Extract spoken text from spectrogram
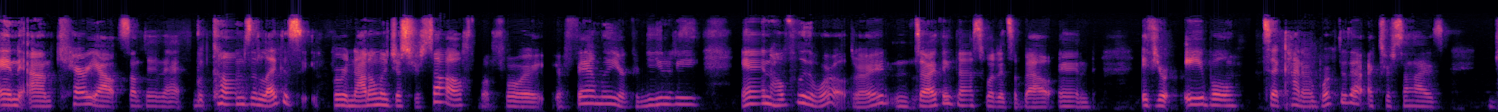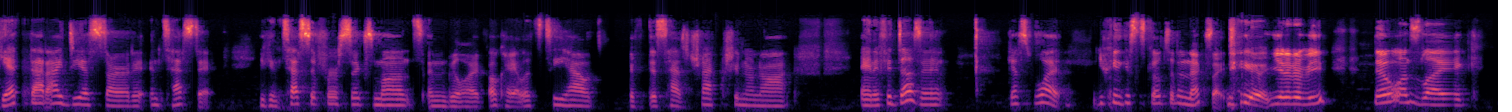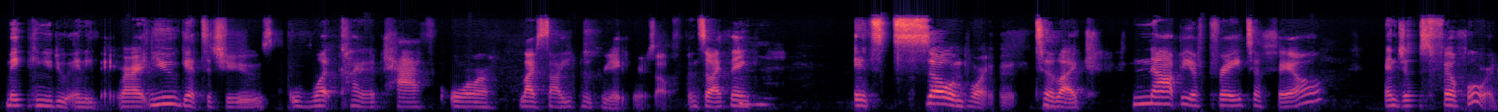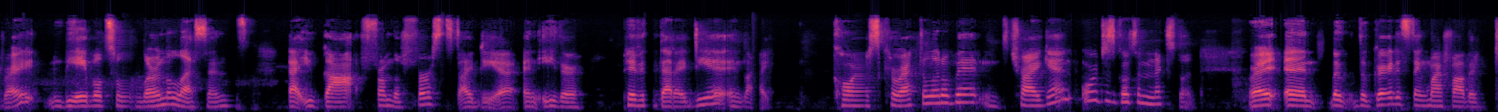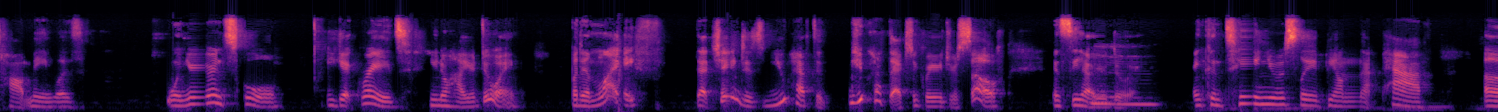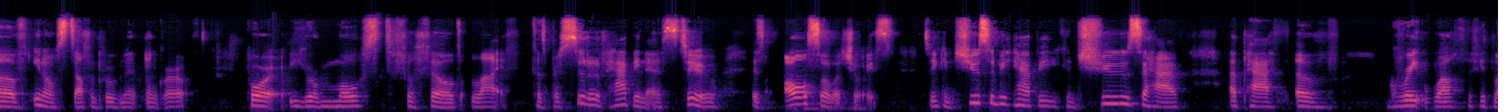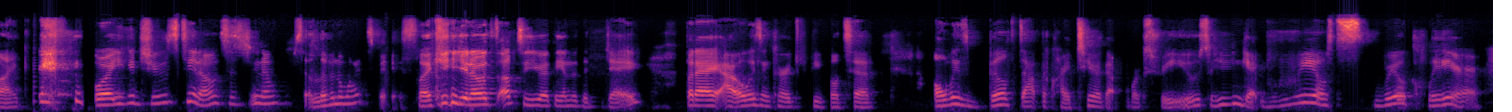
And um, carry out something that becomes a legacy for not only just yourself, but for your family, your community, and hopefully the world, right? And so I think that's what it's about. And if you're able to kind of work through that exercise, get that idea started and test it. You can test it for six months and be like, okay, let's see how it's if this has traction or not. And if it doesn't, guess what? You can just go to the next idea. You know what I mean? No one's like making you do anything, right? You get to choose what kind of path or lifestyle you can create for yourself. And so I think mm-hmm. it's so important to like not be afraid to fail and just fail forward, right? And be able to learn the lessons that you got from the first idea and either pivot that idea and like course correct a little bit and try again or just go to the next one right? And the, the greatest thing my father taught me was when you're in school you get grades you know how you're doing. But in life that changes. You have to you have to actually grade yourself and see how you're doing mm. and continuously be on that path of you know self-improvement and growth for your most fulfilled life because pursuit of happiness too is also a choice. So you can choose to be happy you can choose to have a path of great wealth if you'd like or you can choose you know to you know to live in a white space. Like you know it's up to you at the end of the day. But i, I always encourage people to always build out the criteria that works for you so you can get real real clear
